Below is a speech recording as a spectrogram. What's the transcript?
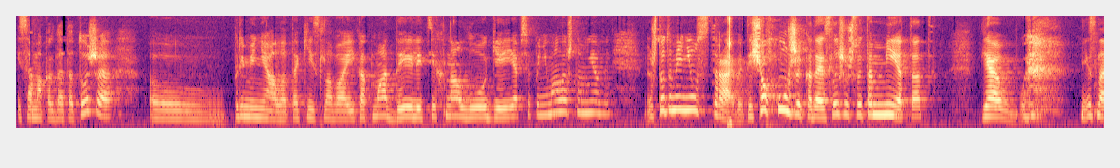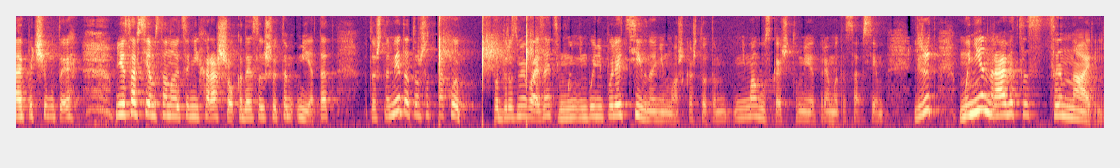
и сама когда-то тоже э, применяла такие слова, и как модели, технологии. Я все понимала, что мне что-то меня не устраивает. Еще хуже, когда я слышу, что это метод. Я не знаю, почему-то мне совсем становится нехорошо, когда я слышу это метод, потому что метод, он что-то такое подразумевает, знаете, манипулятивно немножко что-то, не могу сказать, что мне прям это совсем лежит. Мне нравится сценарий.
